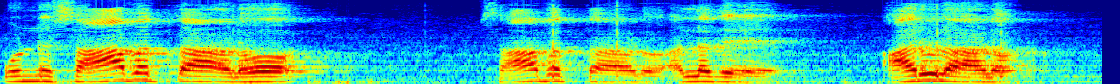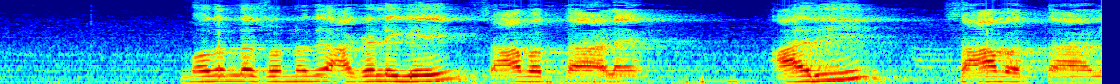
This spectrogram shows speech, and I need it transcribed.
ஒன்று சாபத்தாலோ சாபத்தாலோ அல்லது அருளாலோ. முதல்ல சொன்னது அகலிகை சாபத்தால அரி சாபத்தால.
